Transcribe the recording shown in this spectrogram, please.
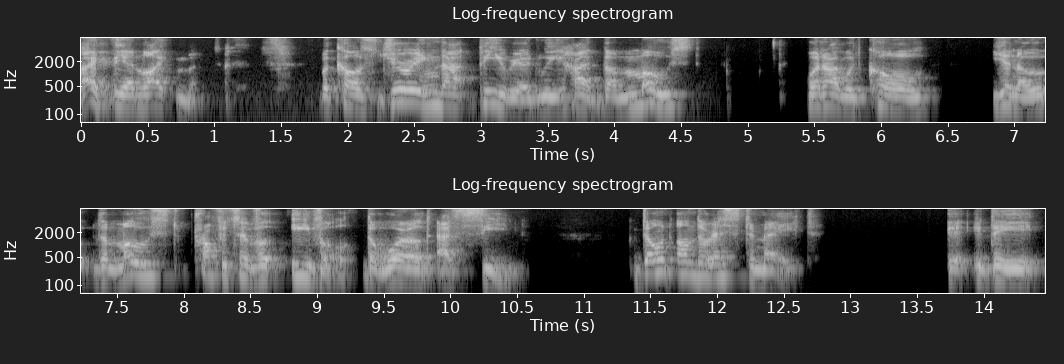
by the Enlightenment because during that period we had the most, what I would call, you know, the most profitable evil the world has seen. Don't underestimate the,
